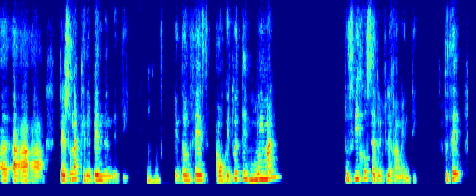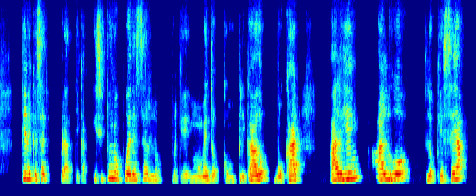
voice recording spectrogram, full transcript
a, personas que dependen de ti. Entonces, aunque tú estés muy mal, tus hijos se reflejan en ti. Entonces, tienes que ser práctica. Y si tú no puedes serlo, porque es un momento complicado, buscar a alguien, algo, lo que sea,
